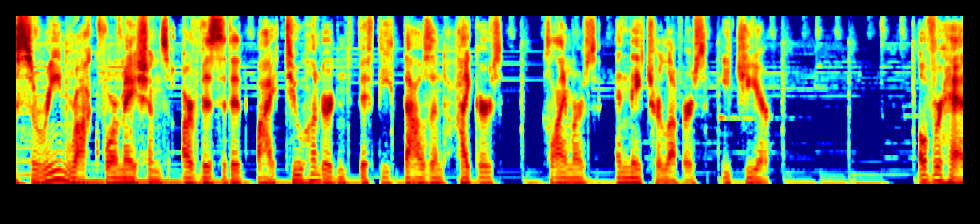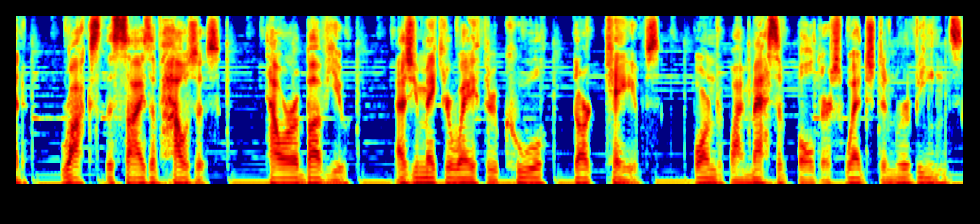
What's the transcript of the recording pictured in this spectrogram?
The serene rock formations are visited by 250,000 hikers, climbers, and nature lovers each year. Overhead, rocks the size of houses tower above you as you make your way through cool, dark caves formed by massive boulders wedged in ravines,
